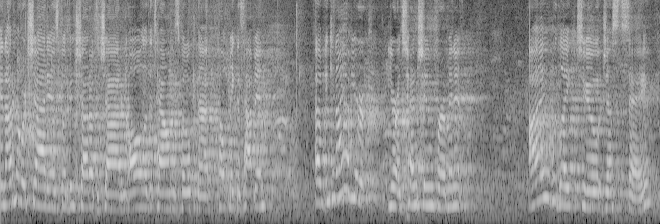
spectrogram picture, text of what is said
And I don't know where Chad is, but a big shout out to Chad and all of the townsfolk that helped make this happen. Um, and can I have your, your attention for a minute? I would like to just say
